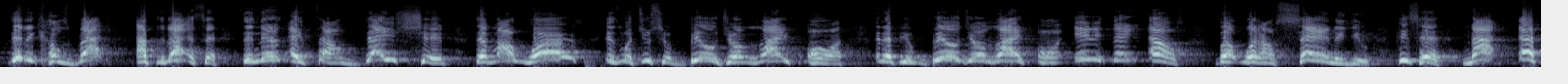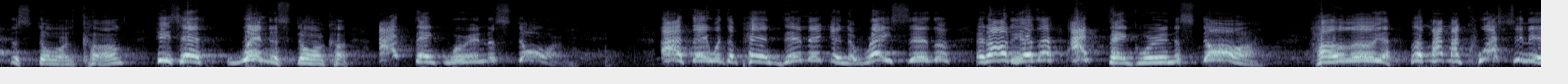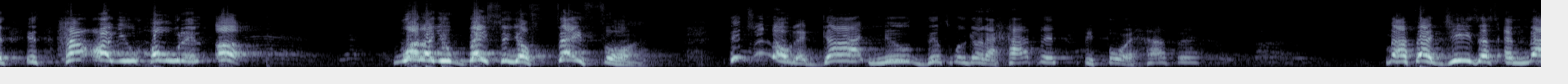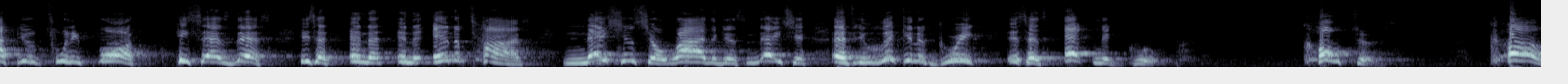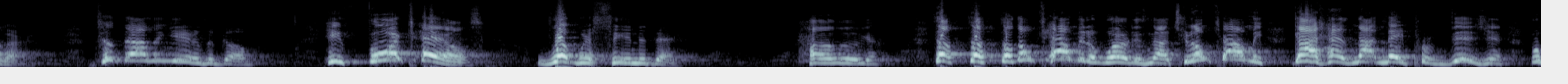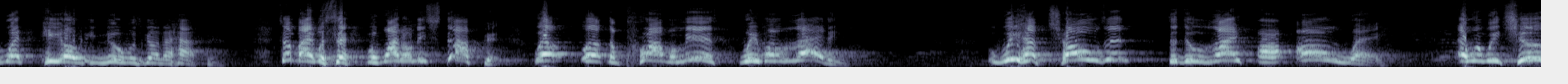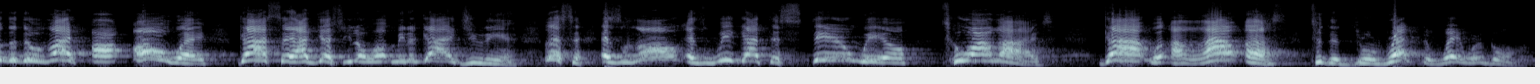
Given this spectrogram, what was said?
Then he comes back after that and said, then there's a foundation that my words is what you should build your life on. And if you build your life on anything else but what I'm saying to you, he said, not if the storm comes, he says, when the storm comes. I think we're in the storm. I think with the pandemic and the racism and all the other, I think we're in the storm. Hallelujah. But my, my question is, is how are you holding up? What are you basing your faith on? Did you know that God knew this was going to happen before it happened? Matter of fact, Jesus in Matthew 24, he says this. He said, in the, in the end of times, Nations shall rise against nation. If you look in the Greek, it says ethnic group, cultures, color. 2,000 years ago, he foretells what we're seeing today. Hallelujah. So, so, so don't tell me the word is not true. Don't tell me God has not made provision for what he already knew was going to happen. Somebody would say, well, why don't he stop it? Well, well, the problem is we won't let him. We have chosen to do life our own way. And when we choose to do life our own way, God said, I guess you don't want me to guide you then. Listen, as long as we got the steering wheel to our lives, God will allow us to direct the way we're going.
